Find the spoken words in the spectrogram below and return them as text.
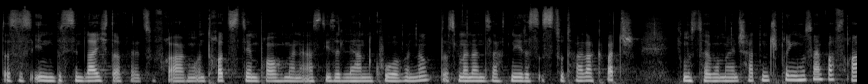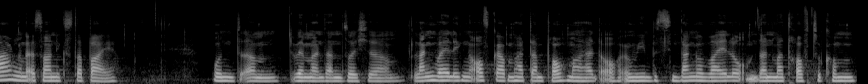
dass es ihnen ein bisschen leichter fällt zu fragen. Und trotzdem braucht man erst diese Lernkurve, ne? dass man dann sagt, nee, das ist totaler Quatsch. Ich muss da über meinen Schatten springen, muss einfach fragen und da ist auch nichts dabei. Und ähm, wenn man dann solche langweiligen Aufgaben hat, dann braucht man halt auch irgendwie ein bisschen Langeweile, um dann mal drauf zu kommen,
